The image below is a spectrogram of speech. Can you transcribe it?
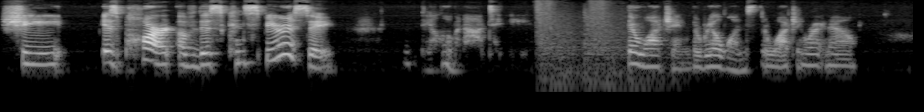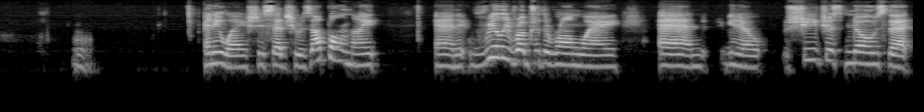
she is part of this conspiracy. The Illuminati. They're watching, the real ones. They're watching right now. Mm. Anyway, she said she was up all night and it really rubbed her the wrong way. and you know she just knows that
